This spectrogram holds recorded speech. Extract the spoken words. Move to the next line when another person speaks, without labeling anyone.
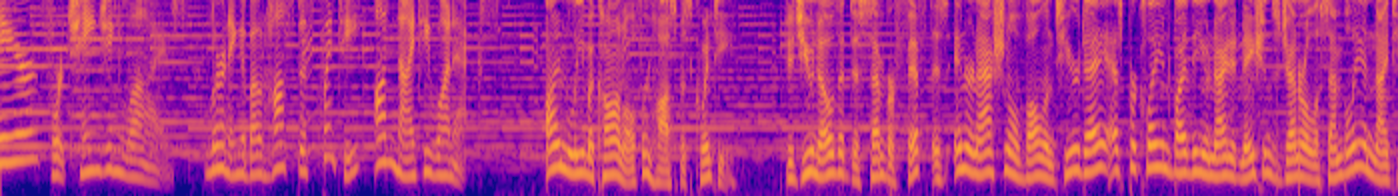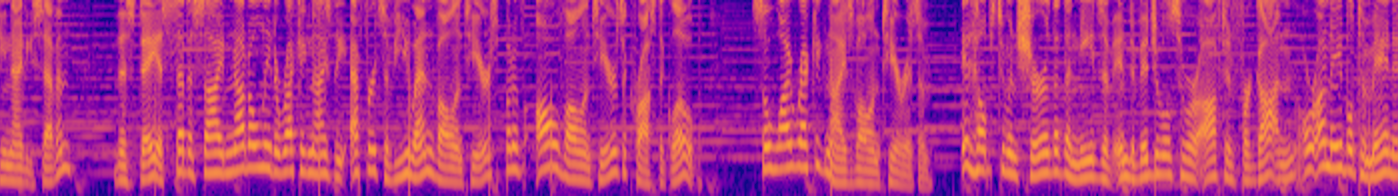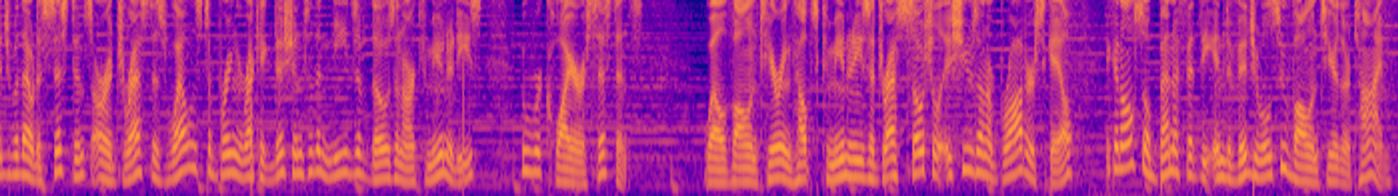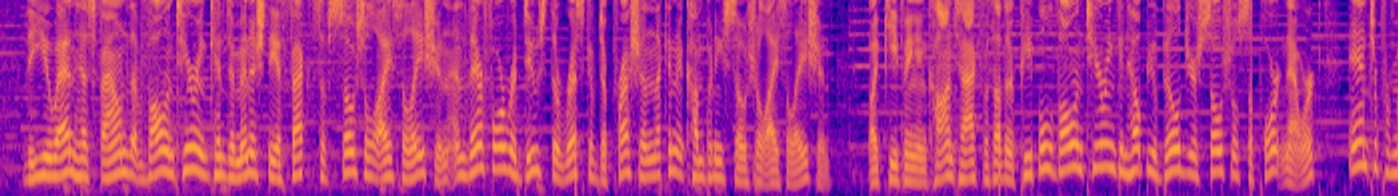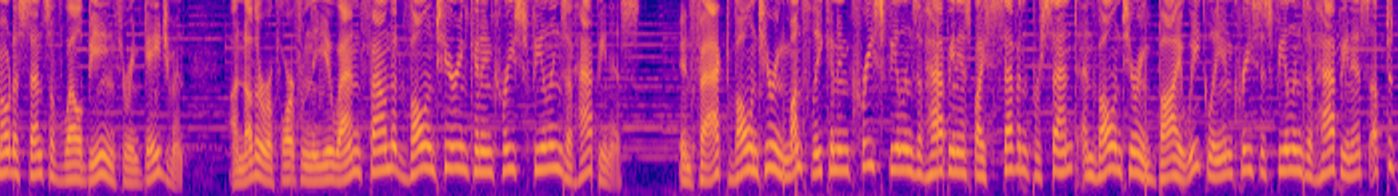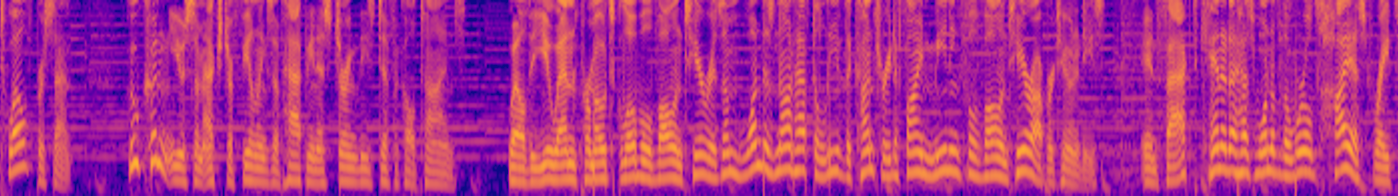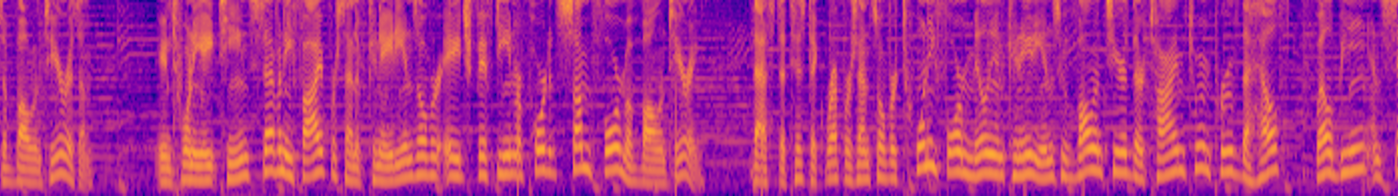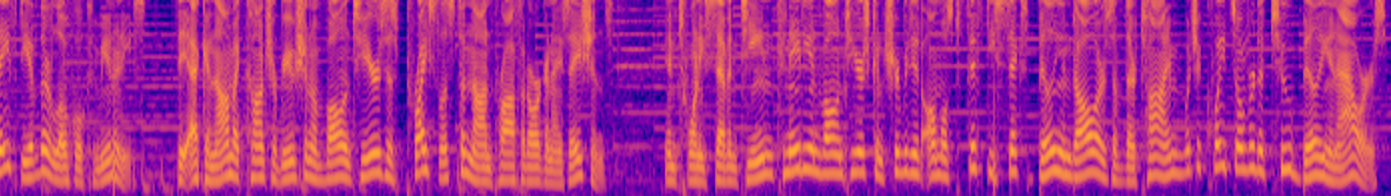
Care for Changing Lives, learning about Hospice Quinte on 91X.
I'm Lee McConnell from Hospice Quinte. Did you know that December 5th is International Volunteer Day as proclaimed by the United Nations General Assembly in 1997? This day is set aside not only to recognize the efforts of UN volunteers, but of all volunteers across the globe. So, why recognize volunteerism? It helps to ensure that the needs of individuals who are often forgotten or unable to manage without assistance are addressed, as well as to bring recognition to the needs of those in our communities who require assistance. While volunteering helps communities address social issues on a broader scale, it can also benefit the individuals who volunteer their time. The UN has found that volunteering can diminish the effects of social isolation and therefore reduce the risk of depression that can accompany social isolation. By keeping in contact with other people, volunteering can help you build your social support network and to promote a sense of well being through engagement. Another report from the UN found that volunteering can increase feelings of happiness. In fact, volunteering monthly can increase feelings of happiness by 7%, and volunteering bi weekly increases feelings of happiness up to 12%. Who couldn't use some extra feelings of happiness during these difficult times? While the UN promotes global volunteerism, one does not have to leave the country to find meaningful volunteer opportunities. In fact, Canada has one of the world's highest rates of volunteerism. In 2018, 75% of Canadians over age 15 reported some form of volunteering. That statistic represents over 24 million Canadians who volunteered their time to improve the health, well being, and safety of their local communities. The economic contribution of volunteers is priceless to nonprofit organizations. In 2017, Canadian volunteers contributed almost $56 billion of their time, which equates over to 2 billion hours.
